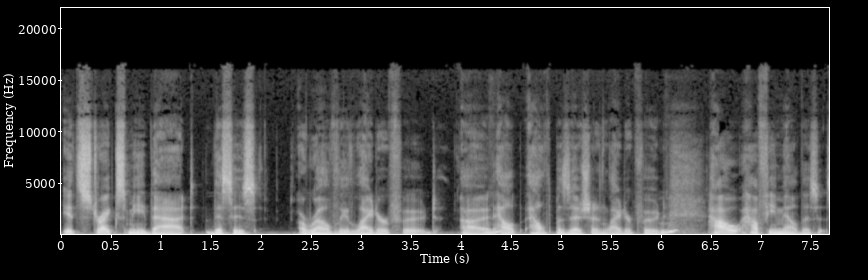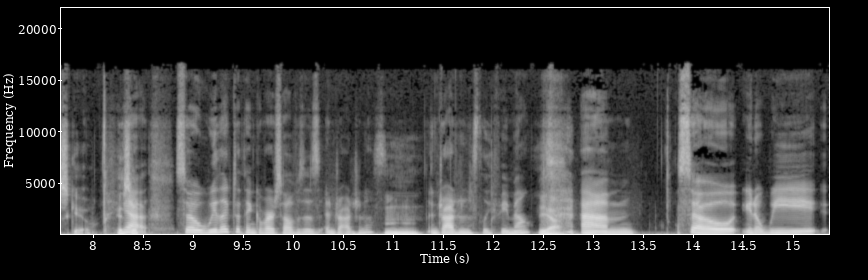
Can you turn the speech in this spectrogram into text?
it strikes me that this is a relatively lighter food, uh, Mm-hmm. health health position, lighter food. How how female does it skew? Is yeah. It, So we like to think of ourselves as androgynous, androgynously female. Mm-hmm. yeah. Um, so you know, we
